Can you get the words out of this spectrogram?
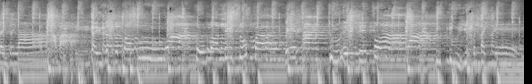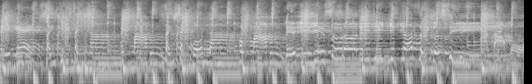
နိုင်သလားပါပါတယ်တိုင်စားမပါဘူးဝါဟိုမလေးဆိုပါဘေးထိုင်သူအိ မ်သေးသွားတူတူရင်မလိုက်နဲ့နေကဲဆိုင်စီဆိုင်လားဟုတ်ပါဘူးဆိုင်ဆိုင်မောလားဟုတ်ပါဘူးလေကြီးရင်ဆိုတော့ဒီကြီးရကားစကစီတာမော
